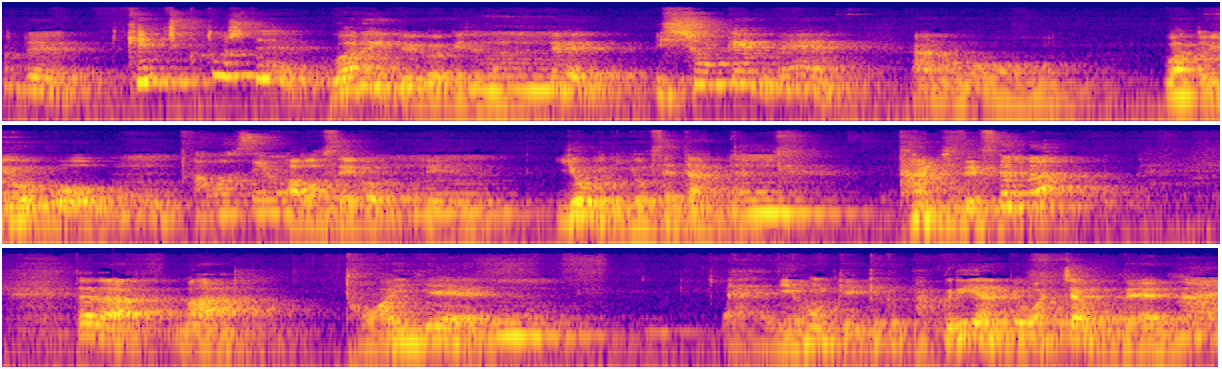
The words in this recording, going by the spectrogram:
うん。で建築として悪いというわけじゃなくて、う一生懸命、あのー和と洋をうん、合わせよう。合わせようっていう洋に寄せたみたいな感じですね。ただまあとはいえうん、日本結局パクリ案で終わっちゃうので、はい。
